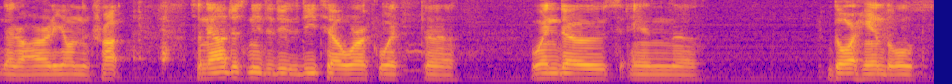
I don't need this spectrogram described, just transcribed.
that are already on the truck. So now I just need to do the detail work with the windows and the door handles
